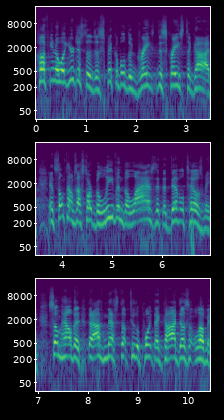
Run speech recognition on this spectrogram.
Huff, you know what? You're just a despicable disgrace, disgrace to God. And sometimes I start believing the lies that the devil tells me. Somehow that, that I've messed up to the point that God doesn't love me.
